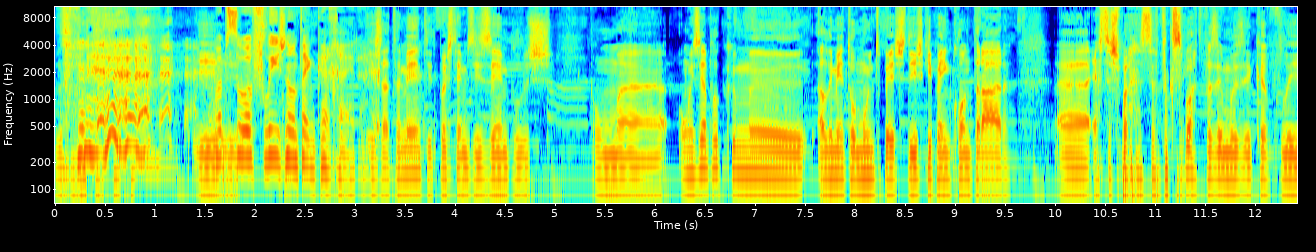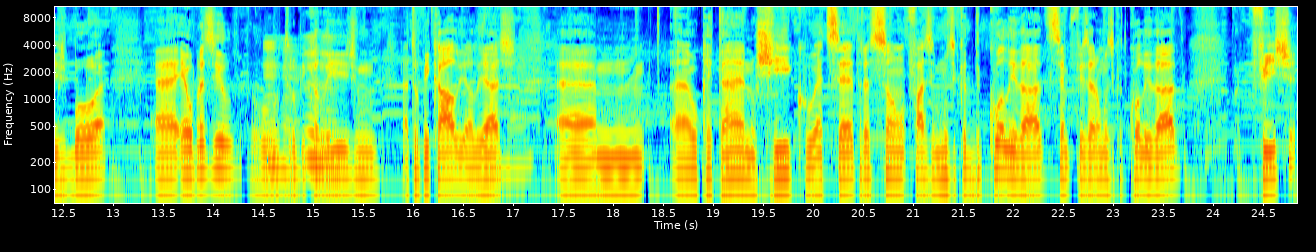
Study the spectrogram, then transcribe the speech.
E- Uma pessoa feliz não tem carreira. Exatamente, e depois temos exemplos. Uma, um exemplo que me alimentou muito para este disco e para encontrar ah, essa esperança de que se pode fazer música feliz, boa, ah, é o Brasil. O tropicalismo, a Tropicália, aliás. Ahm, ah, o Caetano, o Chico, etc. São, fazem música de qualidade, sempre fizeram música de qualidade, fixe,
